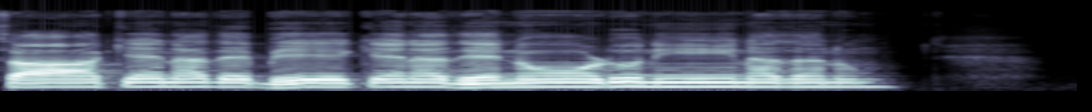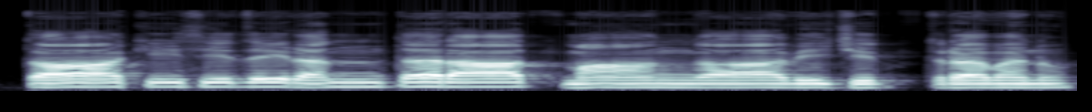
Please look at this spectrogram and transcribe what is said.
ಸಾಕೆನದೆ ಬೇಕೆನದೆ ನೋಡು ನೀನದನು. ತಾಕಿಸಿದಿರಂತರಾತ್ಮಾಂಗ ವಿಚಿತ್ರವನು.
